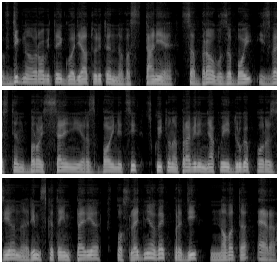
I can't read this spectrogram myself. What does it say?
вдигнал робите и гладиаторите на възстание, събрал за бой известен брой селени разбойници, с които направили някоя и друга поразия на Римската империя в последния век преди новата ера.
